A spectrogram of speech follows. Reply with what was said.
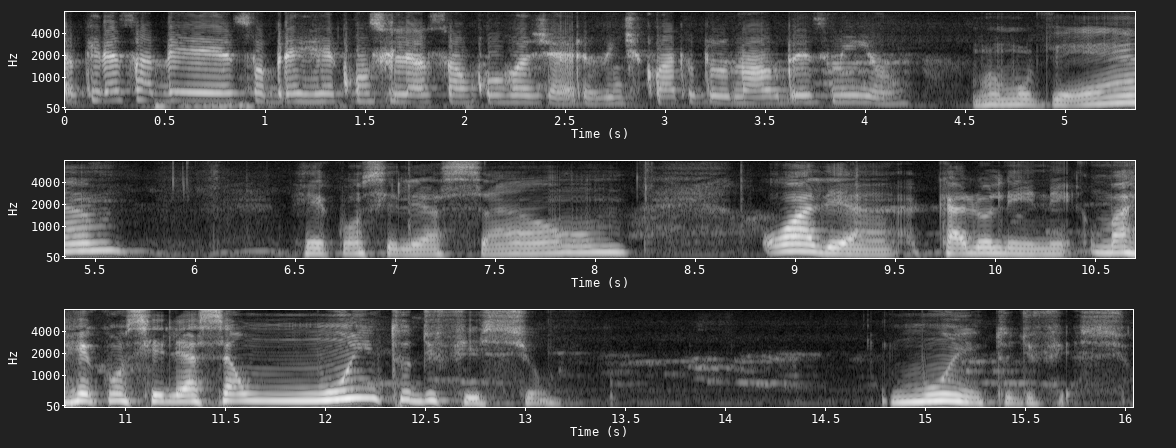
Eu queria saber sobre a reconciliação com o Rogério, 24 de nove de 2001. Vamos ver. Reconciliação. Olha, Caroline, uma reconciliação muito difícil. Muito difícil.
